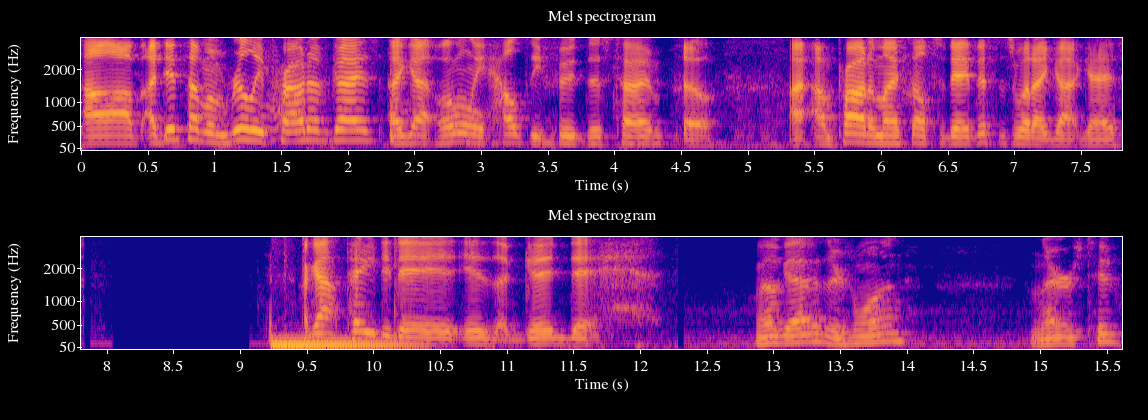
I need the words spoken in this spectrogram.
Uh, I did something I'm really proud of guys. I got only healthy food this time. So I am proud of myself today. This is what I got guys. I got paid today it is a good day. Well guys, there's one and there's two.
